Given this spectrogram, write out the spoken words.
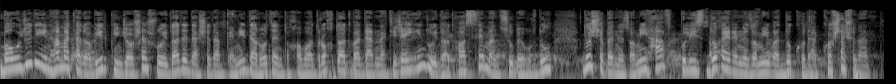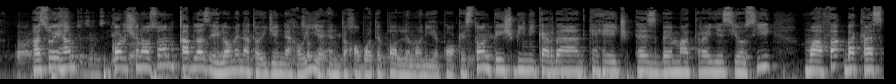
با وجود این همه تدابیر 56 رویداد دشت افغانی در روز انتخابات رخ داد و در نتیجه این رویدادها سه منصوب اردو، دو شبه نظامی، هفت پلیس، دو غیر نظامی و دو کودک کشته شدند. از سوی هم کارشناسان قبل از اعلام نتایج نهایی انتخابات پارلمانی پاکستان پیش بینی کردند که هیچ حزب مطرح سیاسی موفق به کسب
